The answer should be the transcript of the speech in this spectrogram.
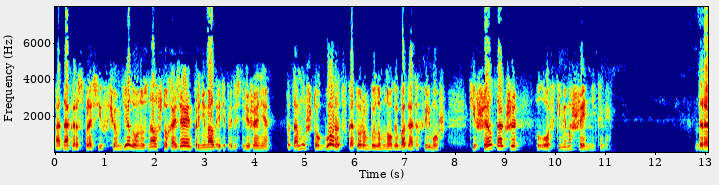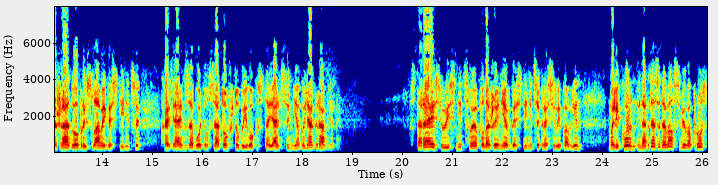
Однако, расспросив, в чем дело, он узнал, что хозяин принимал эти предостережения потому, что город, в котором было много богатых вельмож, кишел также ловкими мошенниками. Дорожа доброй славой гостиницы, хозяин заботился о том, чтобы его постояльцы не были ограблены. Стараясь уяснить свое положение в гостинице «Красивый павлин», Маликорн иногда задавал себе вопрос,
